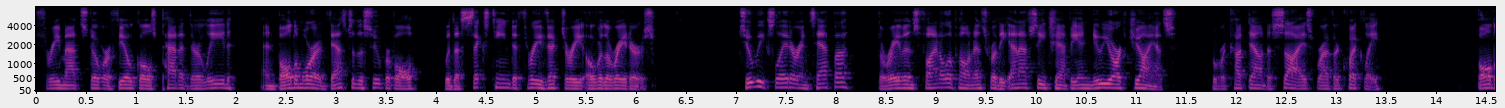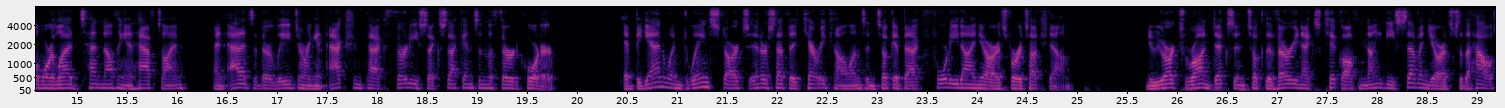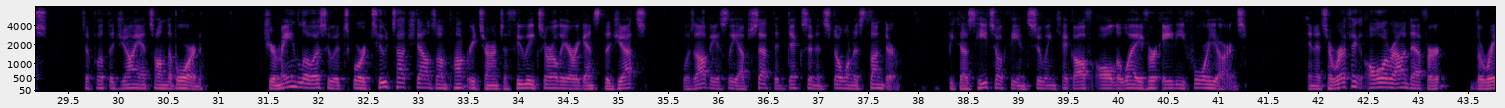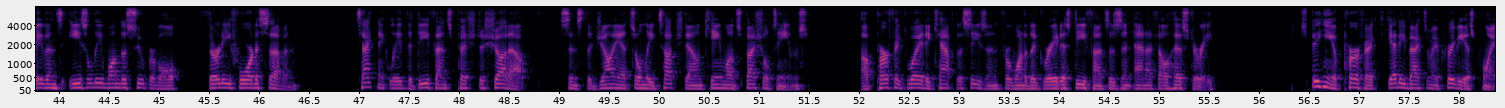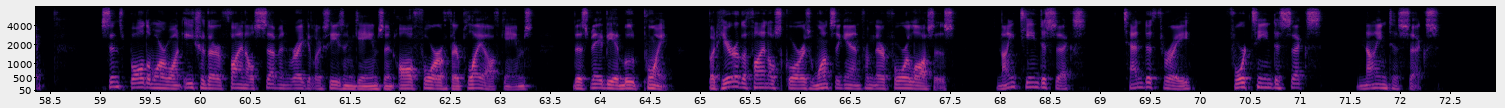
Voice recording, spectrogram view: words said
Three Matt Stover field goals padded their lead, and Baltimore advanced to the Super Bowl with a 16 3 victory over the Raiders. Two weeks later in Tampa, the Ravens' final opponents were the NFC champion New York Giants, who were cut down to size rather quickly. Baltimore led 10 0 at halftime and added to their lead during an action packed 36 seconds in the third quarter. It began when Duane Starks intercepted Kerry Collins and took it back 49 yards for a touchdown. New York's Ron Dixon took the very next kickoff 97 yards to the house to put the Giants on the board. Jermaine Lewis, who had scored two touchdowns on punt returns a few weeks earlier against the Jets, was obviously upset that Dixon had stolen his thunder because he took the ensuing kickoff all the way for 84 yards. In a terrific all-around effort, the Ravens easily won the Super Bowl 34 to 7. Technically, the defense pitched a shutout since the Giants' only touchdown came on special teams. A perfect way to cap the season for one of the greatest defenses in NFL history. Speaking of perfect, getting back to my previous point, since Baltimore won each of their final seven regular season games and all four of their playoff games, this may be a moot point, but here are the final scores once again from their four losses 19 to 6, 10 to 3, 14 to 6, 9 to 6.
